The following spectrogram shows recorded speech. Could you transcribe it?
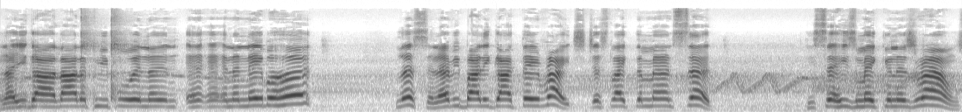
Now you got a lot of people in the in, in the neighborhood. Listen, everybody got their rights, just like the man said. He said he's making his rounds.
